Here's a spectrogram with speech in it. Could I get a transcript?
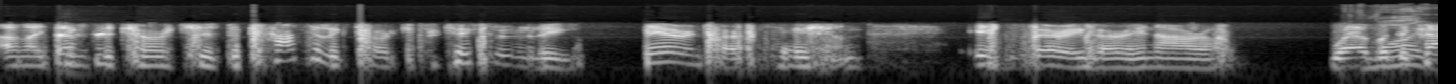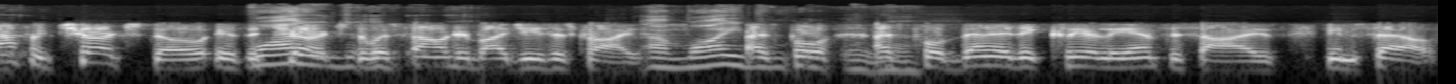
And I think the churches, the Catholic Church particularly, their interpretation is very, very narrow. Well, but Why- the Catholic Church, though, is the Why- church that was founded by Jesus Christ. And why? as Pope, as Pope Benedict clearly emphasized himself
